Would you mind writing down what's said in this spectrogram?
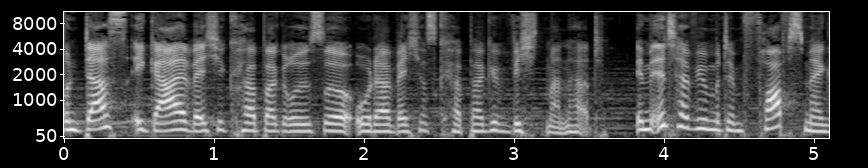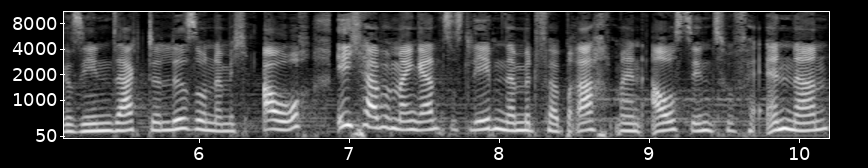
und das egal welche Körpergröße oder welches Körpergewicht man hat. Im Interview mit dem Forbes Magazine sagte Lizzo nämlich auch, ich habe mein ganzes Leben damit verbracht, mein Aussehen zu verändern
